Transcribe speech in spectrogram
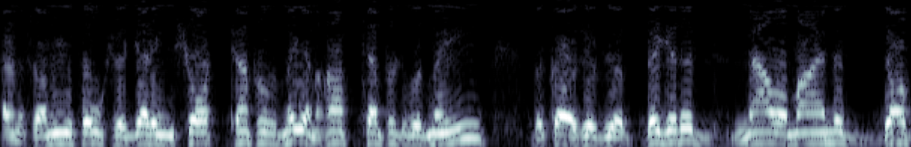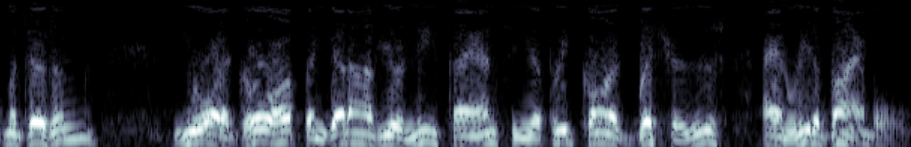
And some of you folks are getting short-tempered with me and hot-tempered with me because of your bigoted, narrow-minded dogmatism. You ought to grow up and get out of your knee pants and your three-cornered breeches and read a Bible.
